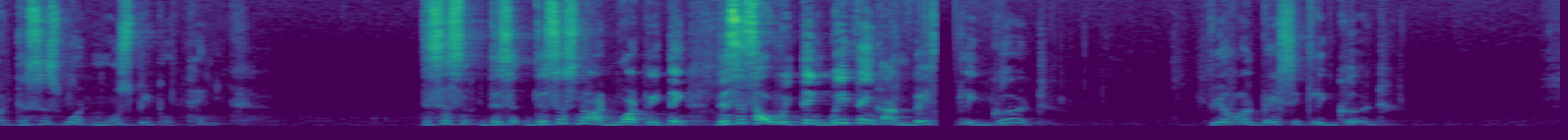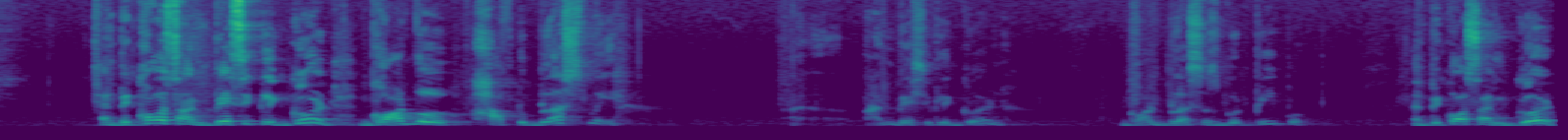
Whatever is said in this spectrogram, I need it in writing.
But this is what most people think. This is, this, is, this is not what we think. This is how we think. We think I'm basically good. We are all basically good. And because I'm basically good, God will have to bless me. I'm basically good. God blesses good people. And because I'm good,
